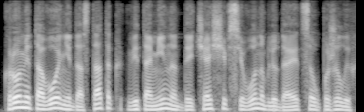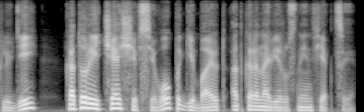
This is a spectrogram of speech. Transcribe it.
Кроме того, недостаток витамина D чаще всего наблюдается у пожилых людей, которые чаще всего погибают от коронавирусной инфекции.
